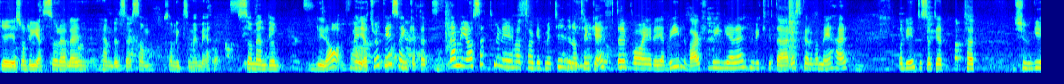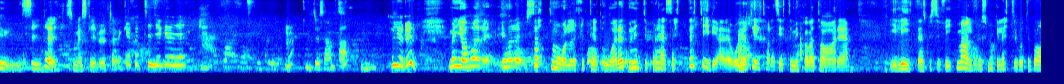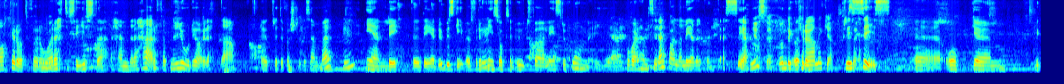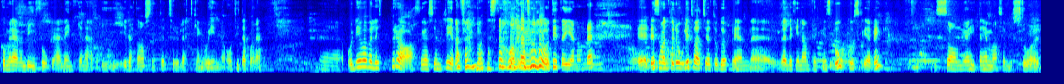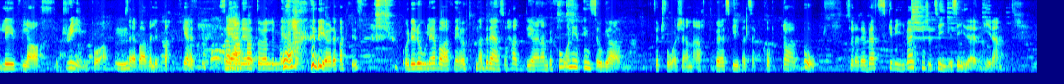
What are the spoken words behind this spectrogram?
grejer som resor eller händelser som, som liksom är med. Som ändå blir av. Men jag tror att det är så enkelt att nej, men jag har satt mig ner och har tagit mig tiden att tänka efter. Vad är det jag vill? Varför vill jag det? Hur viktigt är det? Ska det vara med här? Och det är inte så att jag tar 20 sidor som jag skriver utan det är kanske 10 grejer. Intressant. Ja. Hur gör du? Men jag har, jag har satt mål och reflekterat året men inte på det här sättet tidigare och jag tilltalas jättemycket av att ha det i liten specifik mall för det är så mycket lättare att gå tillbaka då till förra året och se just det, händer det här? För att nu gjorde jag ju detta eh, 31 december Mm. enligt eh, det du beskriver för det finns ju också en utförlig instruktion i, eh, på vår hemsida på allaledare.se Just det, under krönika. Precis. Eh, och ehm, vi kommer även bifoga länken här i, i detta avsnittet så du lätt kan gå in och titta på det. Eh, och det var väldigt bra för jag ser redan fram emot nästa år att få lov att titta igenom det. Eh, det som var lite roligt var att jag tog upp en eh, väldigt fin anteckningsbok och skrev i. Som jag hittade hemma som det står Live, Laugh, Dream på. Så är bara väldigt vacker. Jag Sammanfattar väl det mesta. Ja, det gör det faktiskt. Och det roliga var att när jag öppnade den så hade jag en ambition, in- insåg jag för två år sedan, att börja skriva ett så här kort dagbok. Så då hade jag börjat skriva kanske tio sidor i den.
